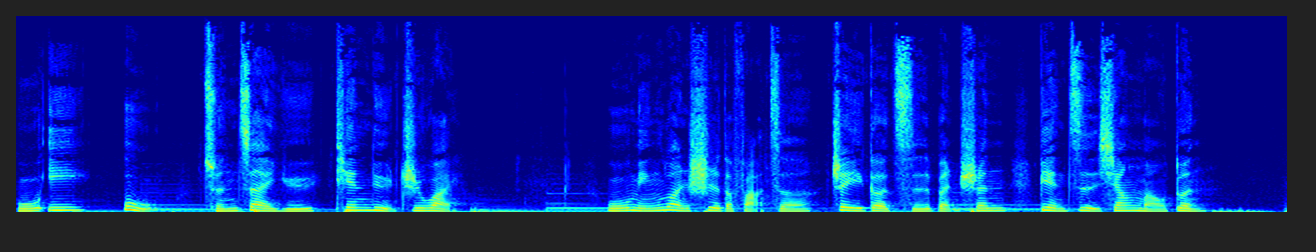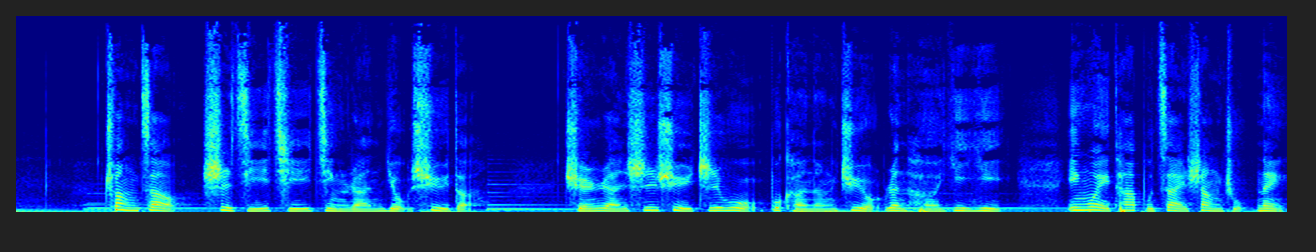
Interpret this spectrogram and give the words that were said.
无一物存在于天律之外。无名乱世的法则这一个词本身便自相矛盾。创造是极其井然有序的，全然失序之物不可能具有任何意义，因为它不在上主内。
